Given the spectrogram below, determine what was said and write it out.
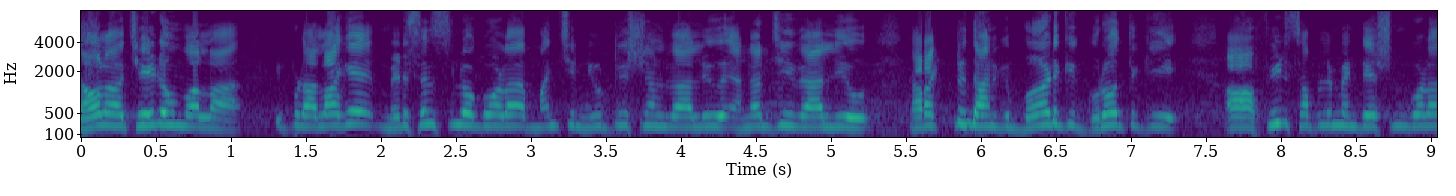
డెవలప్ చేయడం వల్ల ఇప్పుడు అలాగే మెడిసిన్స్లో కూడా మంచి nutritional value energy value correct దానికి బర్డ్కి గ్రోత్కి ఆ ఫీడ్ సప్లిమెంటేషన్ కూడా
